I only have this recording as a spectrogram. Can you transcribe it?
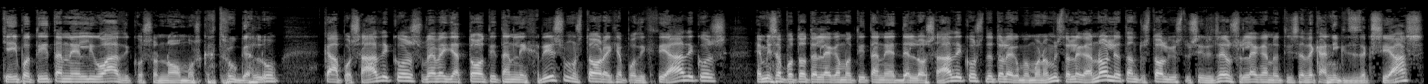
και είπε ότι ήταν λίγο άδικος ο νόμος Κατρούγκαλου. Κάπως άδικος. Βέβαια για τότε ήταν λέει χρήσιμος, τώρα έχει αποδειχθεί άδικος. Εμείς από τότε λέγαμε ότι ήταν εντελώς άδικος. Δεν το λέγαμε μόνο εμείς, το λέγαν όλοι. Όταν τους τόλγε τους Σιριζέους λέγανε ότι είσαι δεκανίκη της δεξιάς.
